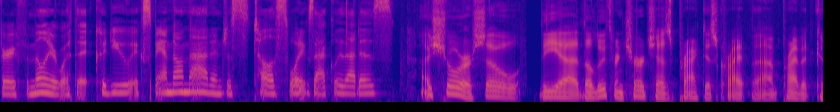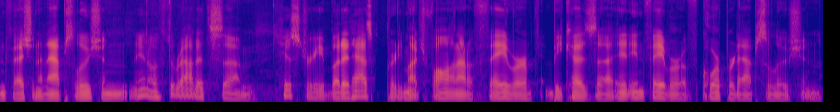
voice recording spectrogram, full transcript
very familiar with it. Could you expand on that and just tell us what exactly that is? Uh, sure. So the uh, the Lutheran Church has practiced cri- uh, private confession and absolution, you know, throughout its um, history, but it has pretty much fallen out of favor because uh, in, in, favor of corporate absolution.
